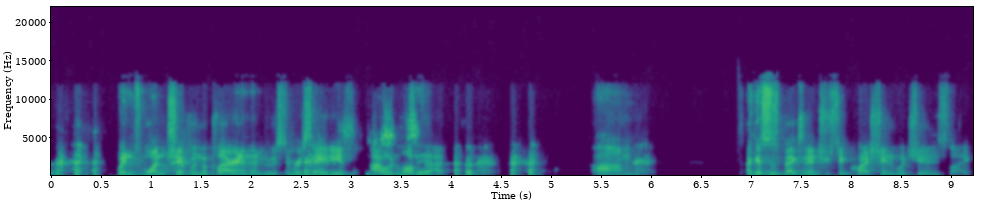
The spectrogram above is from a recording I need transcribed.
wins one chip with McLaren and then moves to Mercedes. I would love that. Um, I guess this begs an interesting question, which is like,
